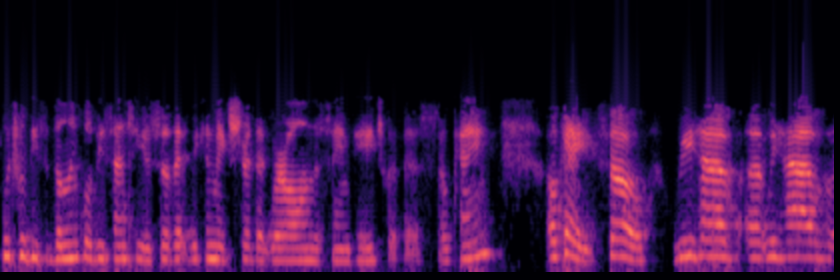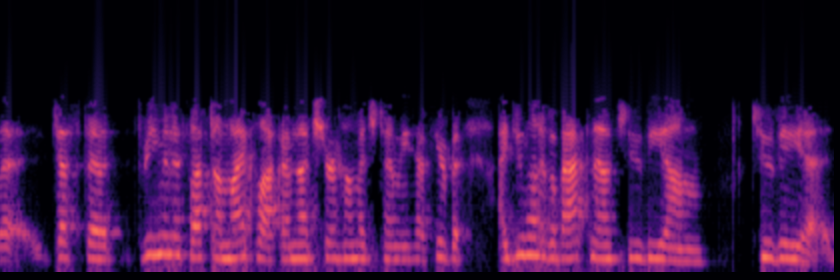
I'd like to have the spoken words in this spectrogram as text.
which will be, the link will be sent to you so that we can make sure that we're all on the same page with this, okay? Okay, so we have, uh, we have uh, just uh, three minutes left on my clock. I'm not sure how much time we have here, but I do want to go back now to the, um, to the, uh,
